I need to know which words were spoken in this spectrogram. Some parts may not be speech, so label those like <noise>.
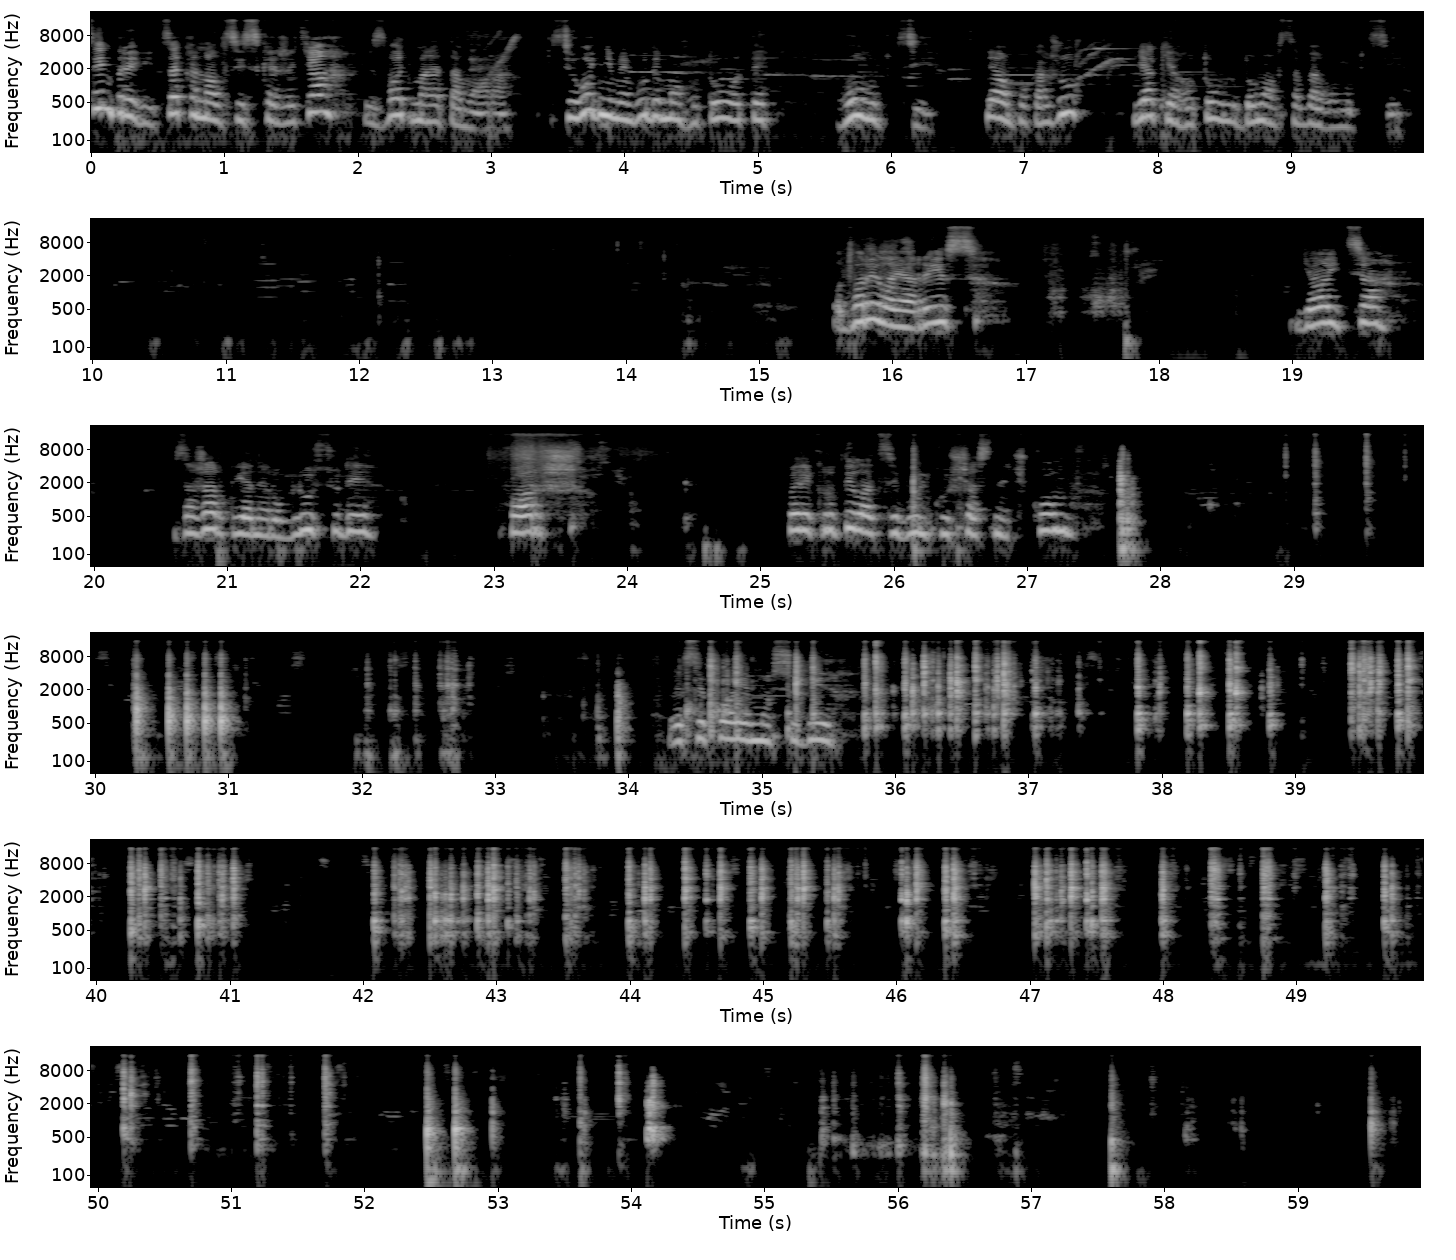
Всім привіт! Це канал Сільське життя і звати мене Тамара. Сьогодні ми будемо готувати голубці. Я вам покажу, як я готовлю вдома в себе голубці. Отварила я рис, яйця. Зажарку я не роблю сюди, фарш. Перекрутила цибульку з часничком. Висипаємо сюди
